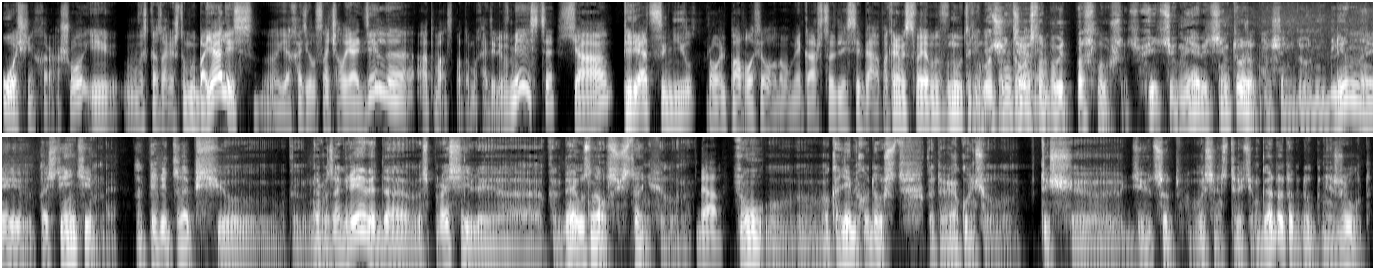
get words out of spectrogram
очень хорошо. И вы сказали, что мы боялись. Я ходил сначала и отдельно от вас, потом мы ходили вместе. Я переоценил роль Павла Филонова, мне кажется, для себя. По крайней мере, в своем внутреннем Очень фактоне. интересно будет послушать. Видите, у меня ведь с ним тоже отношения довольно длинные, почти интимные. Перед записью на разогреве, да, вы спросили, а когда я узнал о существовании Филонова. Да. Ну, в Академии художеств, который я окончил в 1983 году, так долго не живут,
